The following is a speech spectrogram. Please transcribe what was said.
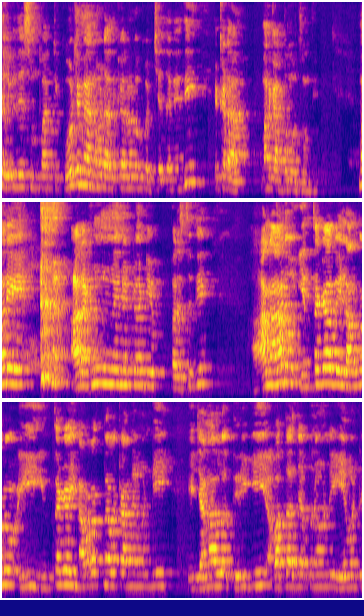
తెలుగుదేశం పార్టీ కూటమి ఆనాడు అధికారంలోకి వచ్చేది అనేది ఇక్కడ మనకు అర్థమవుతుంది. మరి ఆ రకమైనటువంటి పరిస్థితి. ఆనాడు ఇంతగా వీళ్ళందరూ ఈ ఇంతగా ఈ నవరత్నాలు కానివ్వండి ఈ జనాల్లో తిరిగి అబద్ధాలు చెప్పనివ్వండి ఏమంటూ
